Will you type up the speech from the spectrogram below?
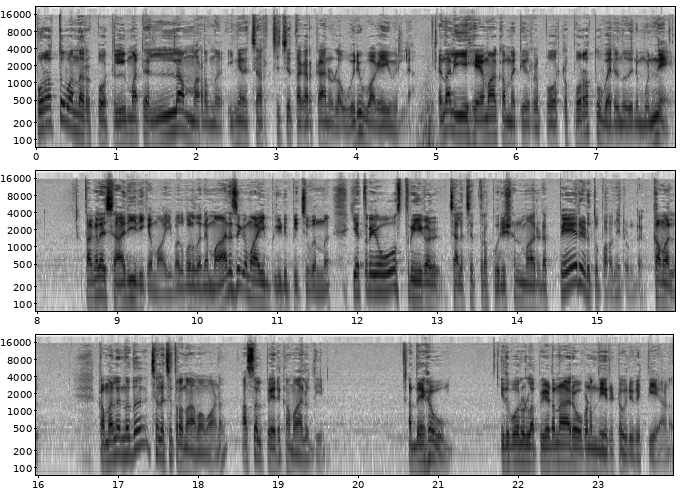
പുറത്തു വന്ന റിപ്പോർട്ടിൽ മറ്റെല്ലാം മറന്ന് ഇങ്ങനെ ചർച്ചിച്ച് തകർക്കാനുള്ള ഒരു വകയുമില്ല. എന്നാൽ ഈ ഹേമ കമ്മിറ്റി റിപ്പോർട്ട് പുറത്തു വരുന്നതിന് മുന്നേ തങ്ങളെ ശാരീരികമായും അതുപോലെ തന്നെ മാനസികമായും പീഡിപ്പിച്ചുവെന്ന് എത്രയോ സ്ത്രീകൾ ചലച്ചിത്ര പുരുഷന്മാരുടെ പേരെടുത്തു പറഞ്ഞിട്ടുണ്ട്. കമൽ. കമൽ എന്നത് ചലച്ചിത്ര നാമമാണ് അസൽ പേര് കമാലുദ്ദീൻ. അദ്ദേഹവും ഇതുപോലുള്ള പീഡനാരോപണം നേരിട്ട ഒരു വ്യക്തിയാണ്.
